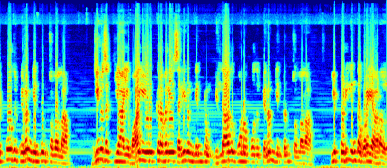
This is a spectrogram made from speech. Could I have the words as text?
எப்போது பிணம் என்றும் சொல்லலாம். ஜீவசக்தியாய வாயு இருக்கிறவரே சரீரம் என்றும் இல்லாது போன போது பிணம் என்றும் சொல்லலாம். இப்படி இந்த உரையாடல்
